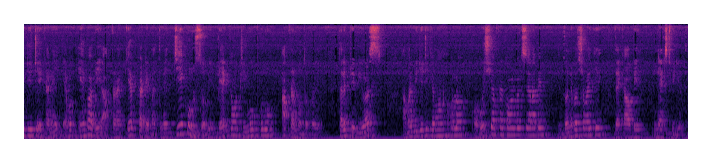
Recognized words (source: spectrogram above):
ভিডিওটি এখানে। এবং এভাবে আপনারা ক্যাপ কাটের মাধ্যমে যে কোনো ছবির ব্যাকগ্রাউন্ড রিমুভ করুন আপনার মতো করে। তাহলে প্রিয় ভিউয়ার্স আমার ভিডিওটি কেমন হলো অবশ্যই আপনার কমেন্ট বক্সে জানাবেন। ধন্যবাদ সবাইকে। দেখা হবে নেক্সট ভিডিওতে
